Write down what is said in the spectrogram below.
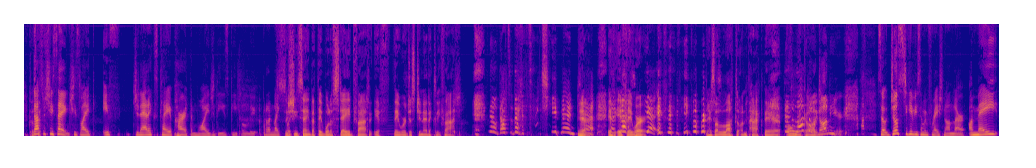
because That's they- what she's saying. She's like, if genetics play a part, then why do these people lose? But I'm like, so but- she's saying that they would have stayed fat if they were just genetically fat. No, that's that's what she meant. Yeah, Yeah, if- That- if they were. Yeah, if they, people were. There's a lot to unpack there. There's oh a my lot god. going on here. So, just to give you some information on Lara, on May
